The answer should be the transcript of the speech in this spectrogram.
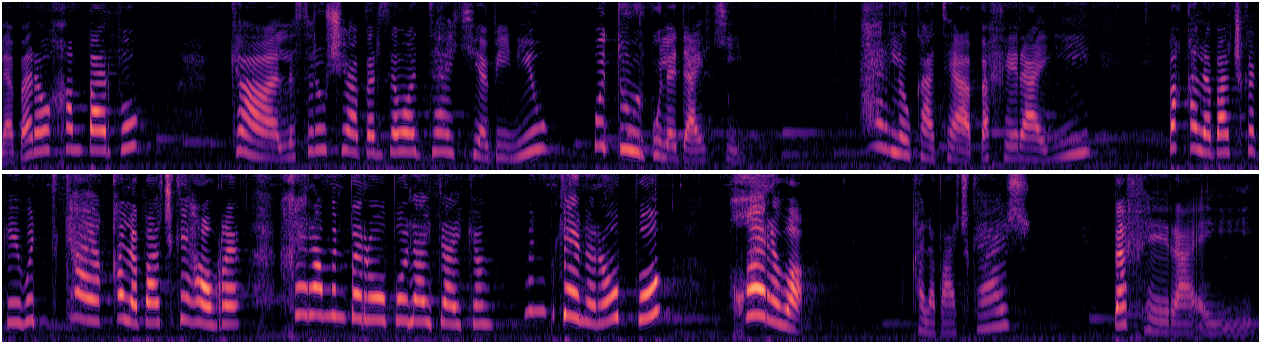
لەبەرەوە خەمبار بوو کە لەسەر و چیا بەرزەوە دایکیە بینی و و دوور بوو لە دایکی هەر لەو کاتەیە بە خێرایی بە قەلەباچکەکەی وت تکایە قەلەباچکەی هاوڕێ خێرا من بەرەوە بۆ لای دایکم من بگەێنەرەوە بۆ خوارەوە قەلەباچکەش بە خێرایی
